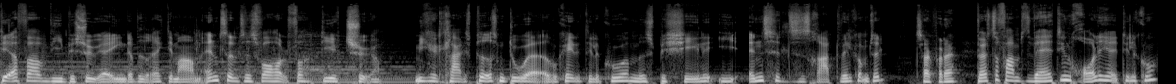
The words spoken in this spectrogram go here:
Derfor vi besøg af en, der ved rigtig meget om ansættelsesforhold for direktører. Michael Kleis Pedersen, du er advokat i Delacour med speciale i ansættelsesret. Velkommen til. Tak for det. Først og fremmest, hvad er din rolle her i Delacour?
